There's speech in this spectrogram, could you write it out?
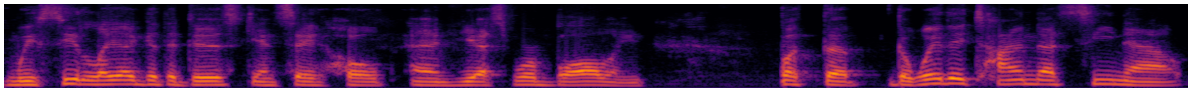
we see leia get the disc and say hope and yes we're bawling. But the the way they time that scene out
